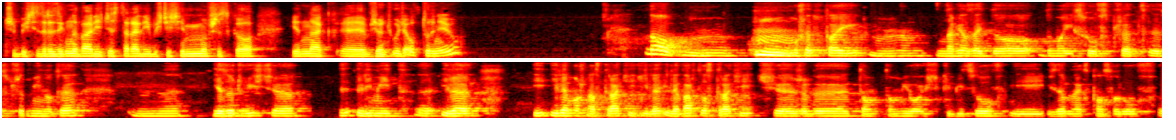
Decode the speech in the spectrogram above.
Czy byście zrezygnowali, czy staralibyście się mimo wszystko jednak e, wziąć udział w turnieju? No, mm, muszę tutaj mm, nawiązać do, do moich słów sprzed, sprzed minuty. Mm, jest oczywiście limit, e, ile ile można stracić, ile, ile warto stracić, e, żeby tą, tą miłość kibiców i wizerunek sponsorów e,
